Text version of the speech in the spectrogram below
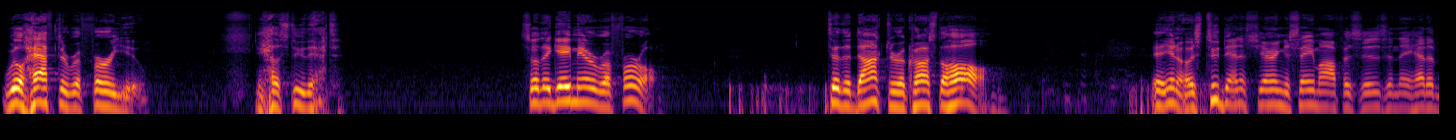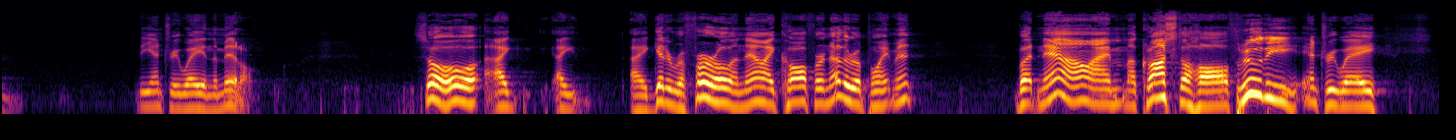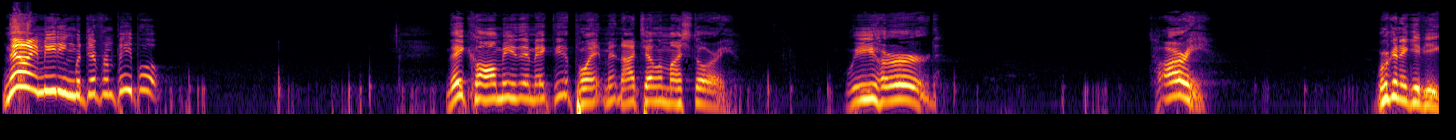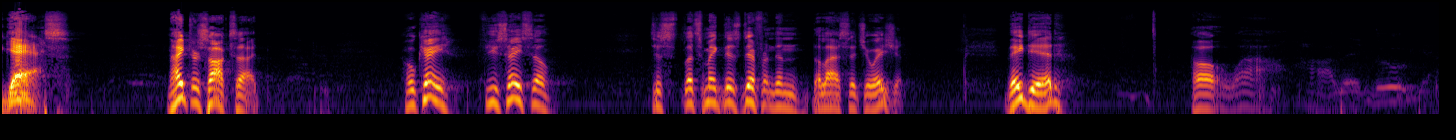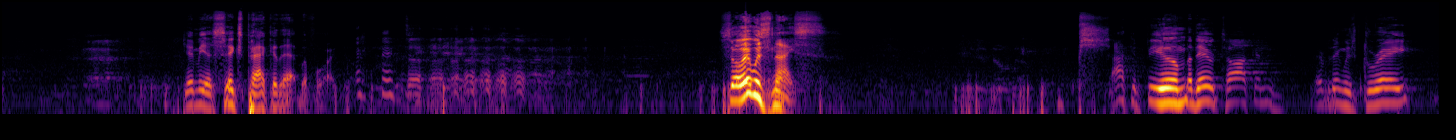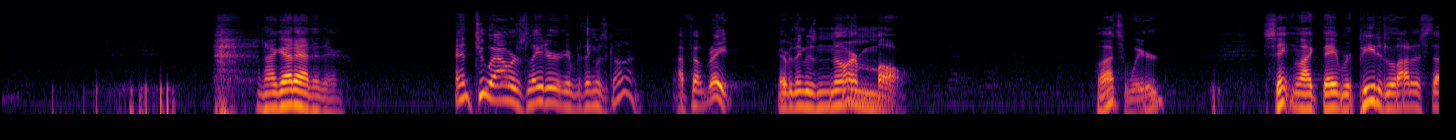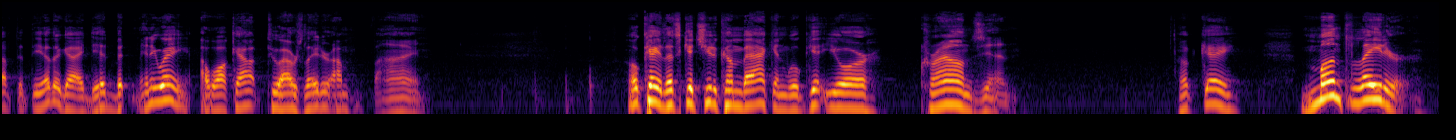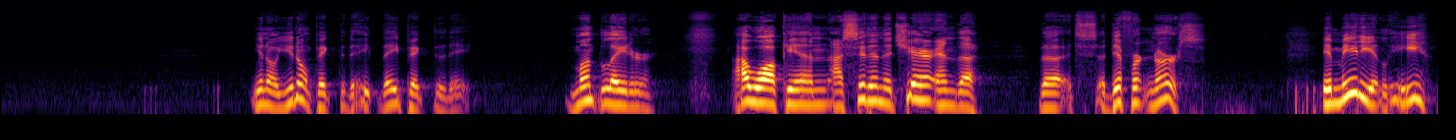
We'll have to refer you. Yeah, let's do that. So they gave me a referral to the doctor across the hall. You know, it's two dentists sharing the same offices, and they had a, the entryway in the middle. So I, I, I get a referral, and now I call for another appointment but now I'm across the hall through the entryway. Now I'm meeting with different people. They call me, they make the appointment, and I tell them my story. We heard. Tari, we're going to give you gas, nitrous oxide. Okay, if you say so. Just let's make this different than the last situation. They did. Oh, wow. Hallelujah. Give me a six pack of that before I go. so it was nice. I could feel them. They were talking. Everything was great. And I got out of there. And two hours later, everything was gone. I felt great. Everything was normal. Well, that's weird seemed like they repeated a lot of stuff that the other guy did. But anyway, I walk out two hours later, I'm fine. Okay, let's get you to come back and we'll get your crowns in. Okay. Month later, you know, you don't pick the date, they pick the date. Month later, I walk in, I sit in the chair, and the, the it's a different nurse. Immediately,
